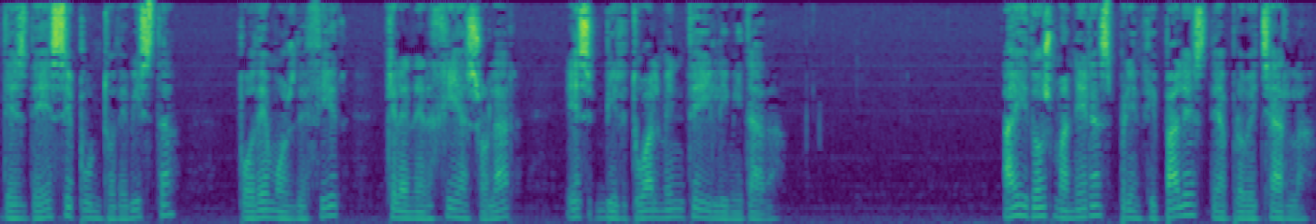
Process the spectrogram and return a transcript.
Desde ese punto de vista, podemos decir que la energía solar es virtualmente ilimitada. Hay dos maneras principales de aprovecharla.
